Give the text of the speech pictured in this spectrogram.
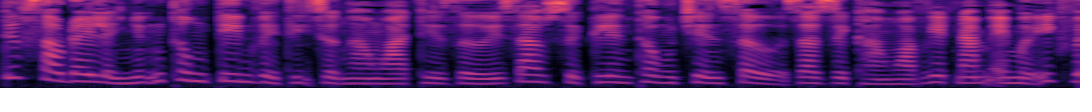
Tiếp sau đây là những thông tin về thị trường hàng hóa thế giới giao dịch liên thông trên Sở Giao dịch Hàng hóa Việt Nam MXV.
